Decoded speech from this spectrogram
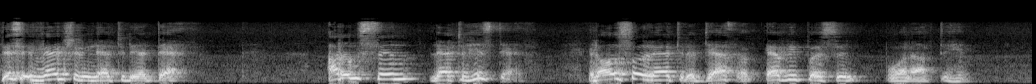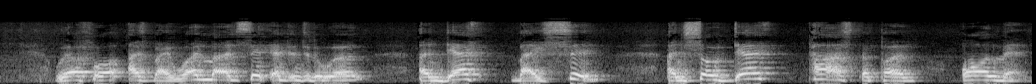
This eventually led to their death. Adam's sin led to his death. It also led to the death of every person born after him. Wherefore, as by one man sin entered into the world, and death by sin, and so death passed upon all men,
